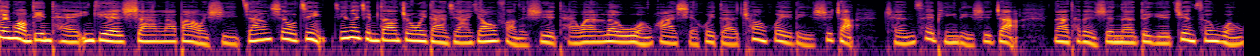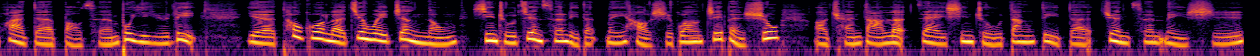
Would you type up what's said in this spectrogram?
中央广播电台音乐沙拉吧，我是江秀静。今天在节目当中为大家邀访的是台湾乐屋文化协会的创会理事长陈翠萍理事长。那他本身呢，对于眷村文化的保存不遗余力。也透过了《卷味正浓新竹眷村里的美好时光》这本书，呃，传达了在新竹当地的眷村美食。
